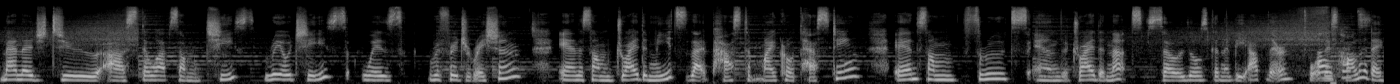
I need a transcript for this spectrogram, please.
managed to uh, stow up some cheese, real cheese with refrigeration and some dried meats that passed micro testing and some fruits and dried nuts. So those going to be up there for oh, this holiday.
